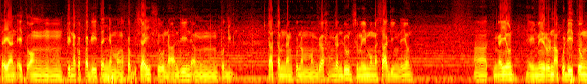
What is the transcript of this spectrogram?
Ayan, ito ang pinakapagitan niya mga kabisay. So, nandin ang pagtatamnan ko ng mangga hanggang dun sa may mga saging na yon. At ngayon, ay mayroon ako ditong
